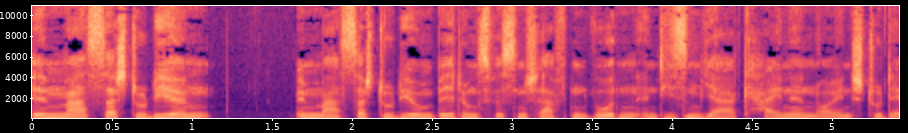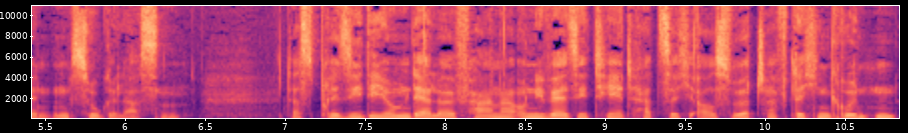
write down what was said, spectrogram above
Im Masterstudium, Im Masterstudium Bildungswissenschaften wurden in diesem Jahr keine neuen Studenten zugelassen. Das Präsidium der Leuphana Universität hat sich aus wirtschaftlichen Gründen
